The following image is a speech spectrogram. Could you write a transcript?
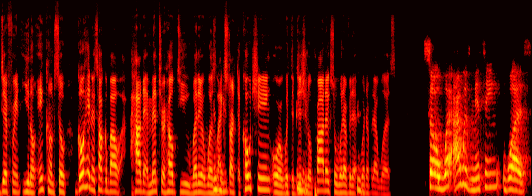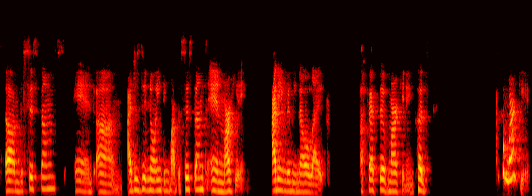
different, you know, income. So go ahead and talk about how that mentor helped you, whether it was like mm-hmm. start the coaching or with the mm-hmm. digital products or whatever that whatever that was. So what I was missing was um, the systems, and um, I just didn't know anything about the systems and marketing. I didn't really know like effective marketing because I could market.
